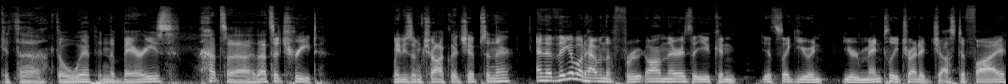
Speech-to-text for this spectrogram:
get the the whip and the berries, that's a that's a treat. Maybe some chocolate chips in there. And the thing about having the fruit on there is that you can. It's like you're in, you're mentally trying to justify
